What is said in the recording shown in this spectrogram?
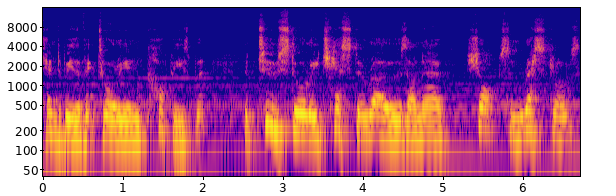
tend to be the Victorian copies, but the two story Chester Rows are now shops and restaurants,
